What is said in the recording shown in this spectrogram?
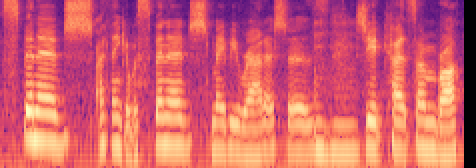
spinach. I think it was spinach, maybe radishes. Mm-hmm. She had cut some broccoli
